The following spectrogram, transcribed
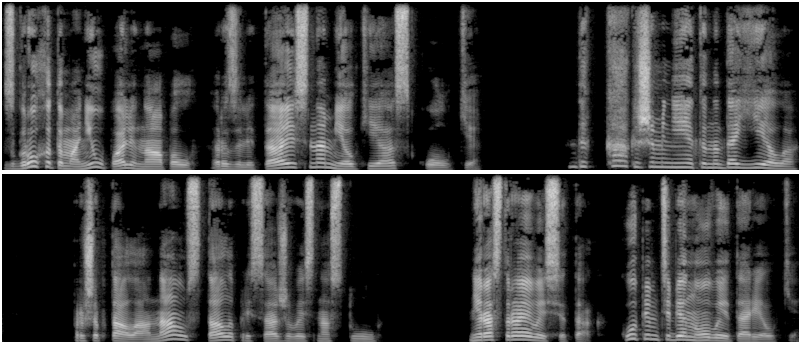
С грохотом они упали на пол, разлетаясь на мелкие осколки. «Да как же мне это надоело!» — прошептала она, устало присаживаясь на стул. «Не расстраивайся так. Купим тебе новые тарелки».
